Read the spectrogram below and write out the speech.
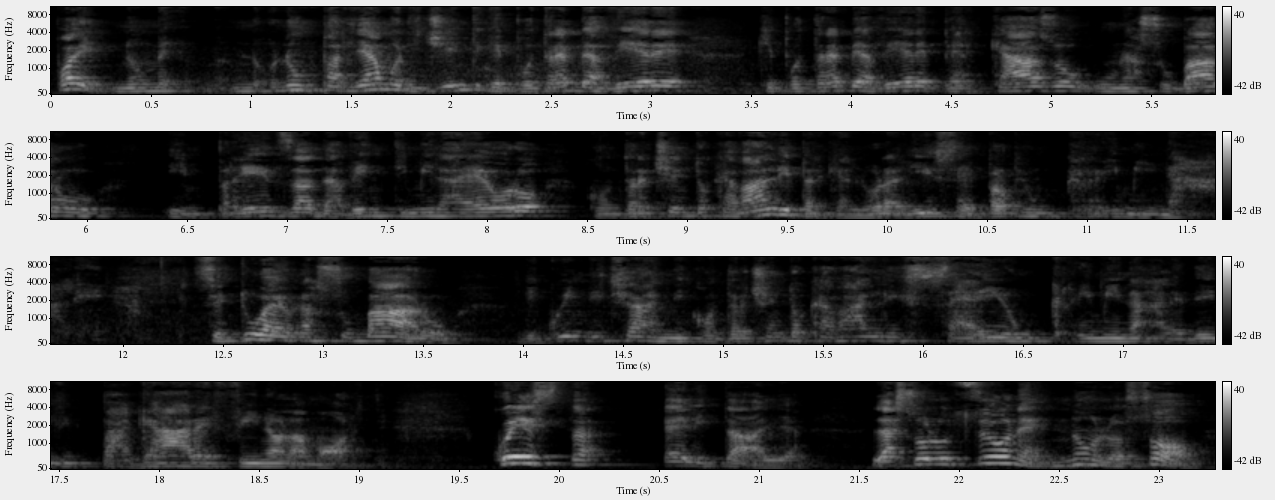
Poi non, non, parliamo di gente che potrebbe, avere, che potrebbe avere per caso una Subaru impresa da 20.000 euro con 300 cavalli perché allora lì sei proprio un criminale. Se tu hai una Subaru di 15 anni con 300 cavalli sei un criminale, devi pagare fino alla morte. Questa è l'Italia. La soluzione non lo so.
